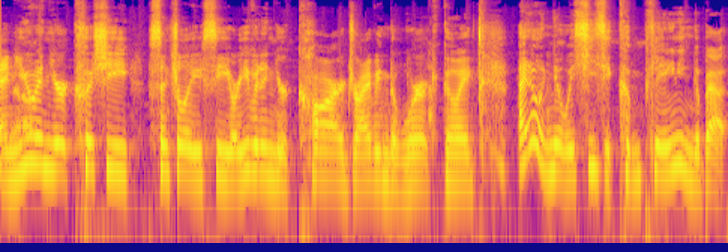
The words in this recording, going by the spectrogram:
And you in your cushy central AC, or even in your car driving to work, going, I don't know what she's complaining about.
